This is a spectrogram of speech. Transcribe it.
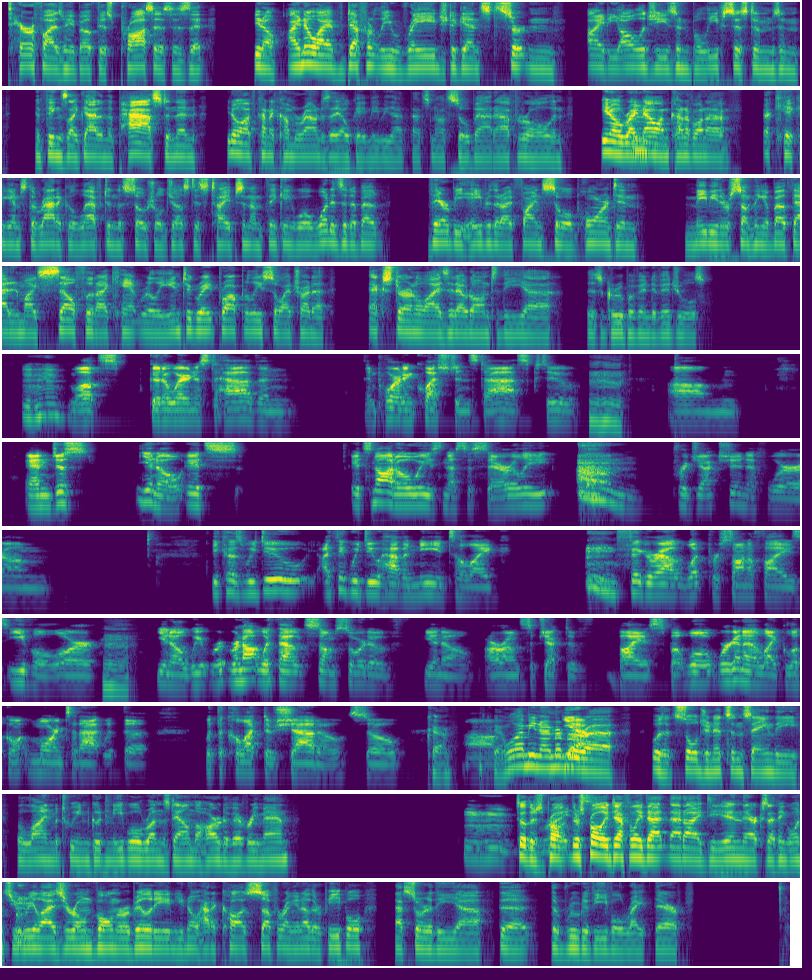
terrifies me about this process is that, you know, I know I've definitely raged against certain ideologies and belief systems and, and things like that in the past. And then, you know, I've kind of come around to say, okay, maybe that that's not so bad after all. And, you know, right now I'm kind of on a, a kick against the radical left and the social justice types. And I'm thinking, well, what is it about their behavior that I find so abhorrent? And maybe there's something about that in myself that I can't really integrate properly. So I try to externalize it out onto the, uh, this group of individuals. Mm-hmm. Well, it's good awareness to have and important questions to ask too. hmm Um, and just you know, it's it's not always necessarily projection if we're um because we do I think we do have a need to like figure out what personifies evil or Mm. you know we we're we're not without some sort of you know our own subjective bias but we'll we're gonna like look more into that with the with the collective shadow so Okay. um, Okay. Well, I mean, I remember, yeah. uh, was it Solzhenitsyn saying the, the line between good and evil runs down the heart of every man? mhm, So there's probably there's probably definitely that that idea in there because I think once you realize your own vulnerability and you know how to cause suffering in other people, that's sort of the uh, the the root of evil right there.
